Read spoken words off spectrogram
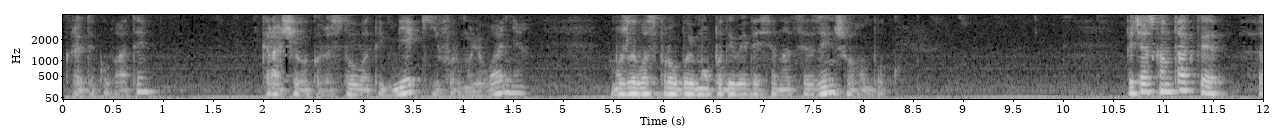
критикувати. Краще використовувати м'які формулювання. Можливо, спробуємо подивитися на це з іншого боку. Під час контакту е,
